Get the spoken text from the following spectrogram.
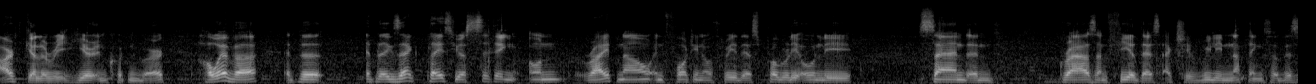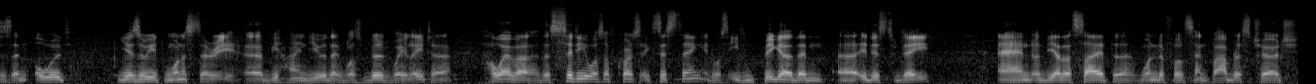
art gallery here in Kuttenberg. However, at the at the exact place you are sitting on right now in 1403, there's probably only sand and grass and field. There's actually really nothing. So this is an old Jesuit monastery uh, behind you that was built way later. However, the city was of course existing. It was even bigger than uh, it is today. And on the other side, the wonderful St. Barbara's Church,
